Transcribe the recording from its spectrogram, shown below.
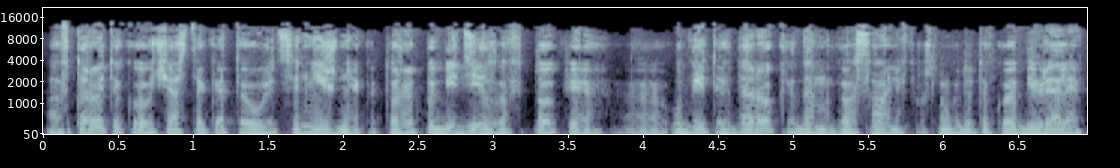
А второй такой участок – это улица Нижняя, которая победила в топе э, убитых дорог, когда мы голосование в прошлом году такое объявляли.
